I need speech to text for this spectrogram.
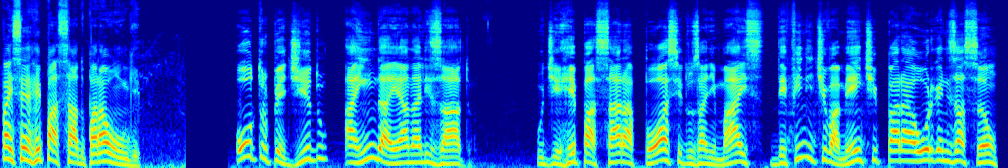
vai ser repassado para a ONG. Outro pedido ainda é analisado: o de repassar a posse dos animais definitivamente para a organização,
